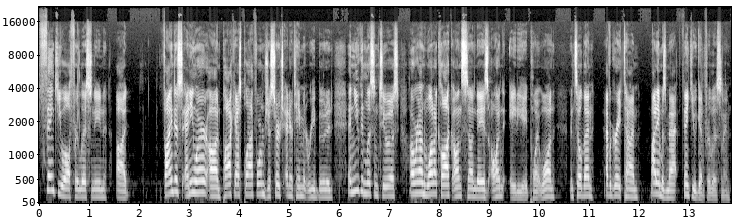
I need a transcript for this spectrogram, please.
Thank you all for listening. Uh, find us anywhere on podcast platforms. Just search Entertainment Rebooted, and you can listen to us around 1 o'clock on Sundays on 88.1. Until then, have a great time. My name is Matt. Thank you again for listening.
